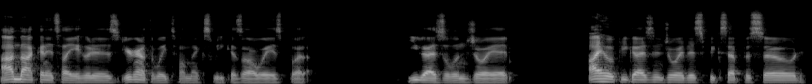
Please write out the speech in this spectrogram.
I'm not gonna tell you who it is. You're gonna have to wait till next week, as always. But you guys will enjoy it. I hope you guys enjoy this week's episode.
